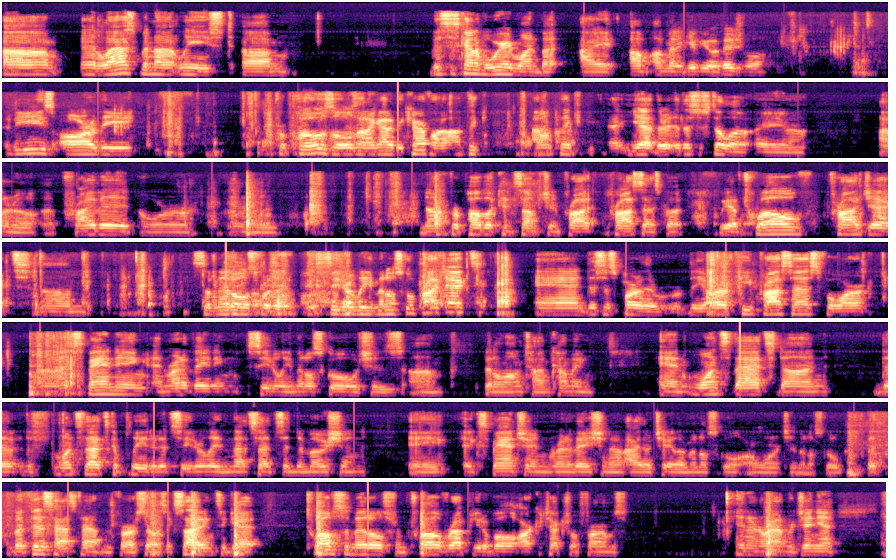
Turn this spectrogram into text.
Um, and last but not least, um, this is kind of a weird one, but I I'm, I'm going to give you a visual. These are the proposals, and I got to be careful. I don't think I don't think uh. Yeah, this is still a, a uh, I don't know a private or not for public consumption pro process, but we have 12 project um, submittals for the, the Cedar Lee Middle School project and this is part of the, the RFP process for uh, expanding and renovating Cedar Lee Middle School, which has um, been a long time coming. And once that's done, the, the once that's completed at Cedar Lee, then that sets into motion a expansion renovation at either Taylor Middle School or Warrenton Middle School. But but this has to happen first. So it's exciting to get 12 submittals from 12 reputable architectural firms in and around Virginia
